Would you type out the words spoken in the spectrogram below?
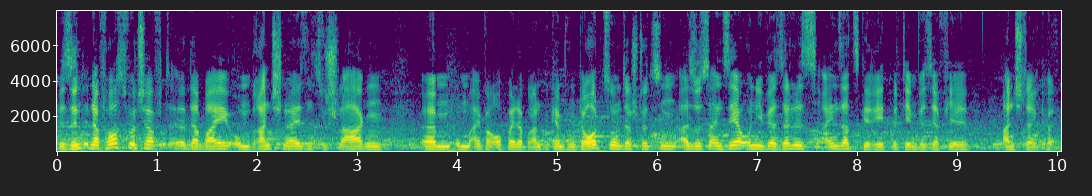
Wir sind in der Forstwirtschaft äh, dabei, um Brandschneisen zu schlagen, ähm, um einfach auch bei der Brandbekämpfung dort zu unterstützen. Also es ist ein sehr universelles Einsatzgerät, mit dem wir sehr viel anstellen können.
